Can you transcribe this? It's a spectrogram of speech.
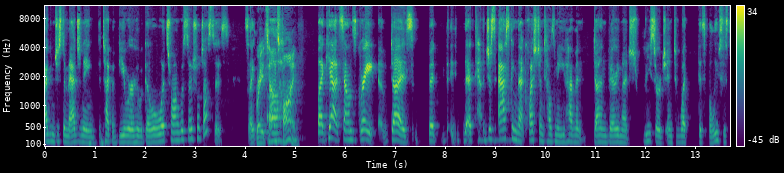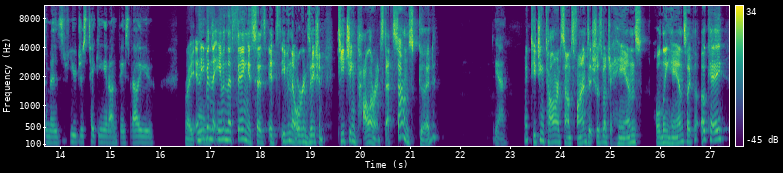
i'm just imagining the type of viewer who would go well what's wrong with social justice? It's like right sounds oh, fine like yeah it sounds great it does but that just asking that question tells me you haven't done very much research into what this belief system is. You're just taking it on face value. Right. And even the even the thing it says it's even the organization teaching tolerance that sounds good. Yeah. Like teaching tolerance sounds fine. It shows a bunch of hands holding hands like okay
